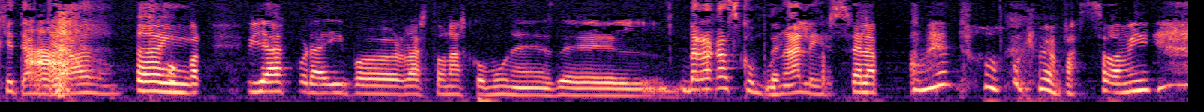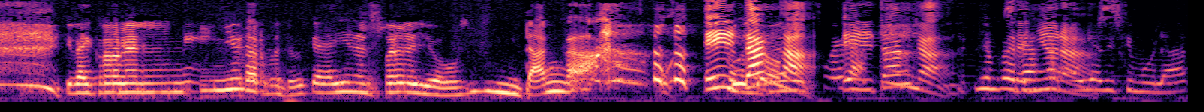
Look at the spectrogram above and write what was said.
que te han Ah. quedado. Ay, O pillas por ahí por las zonas comunes del, Bragas comunales. del apartamento, que me pasó a mí. Iba ahí con el niño y de repente vi que ahí en el suelo y yo, "Mm, tanga. El tanga, fuera. el tanga. Y empecé a Señoras, disimular.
